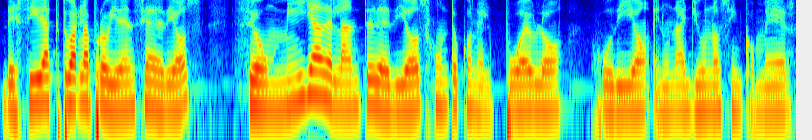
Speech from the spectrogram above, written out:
decide actuar la providencia de Dios, se humilla delante de Dios junto con el pueblo judío en un ayuno sin comer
